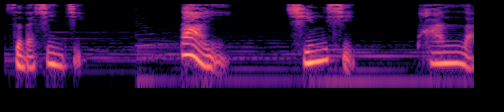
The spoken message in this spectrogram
三大陷阱：大意、轻信、贪婪。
